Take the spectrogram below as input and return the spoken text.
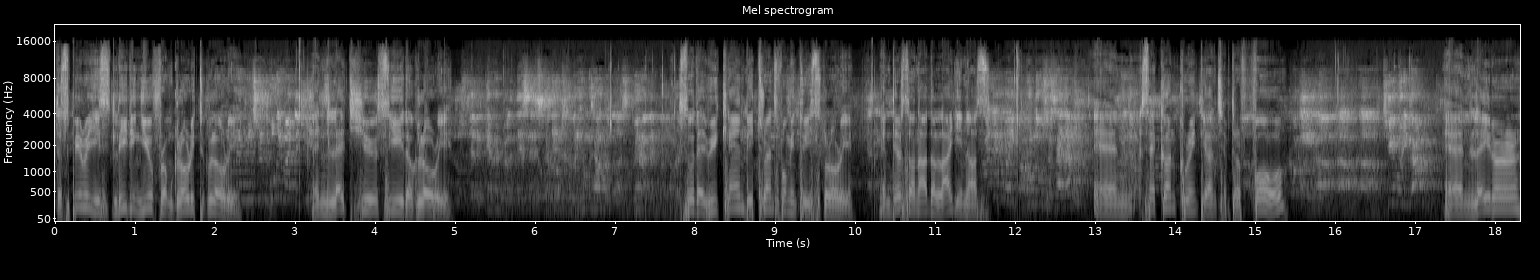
The Spirit is leading you from glory to glory, and let you see the glory, so that we can be transformed into His glory. And there's another light in us. And Second Corinthians chapter four. And later,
